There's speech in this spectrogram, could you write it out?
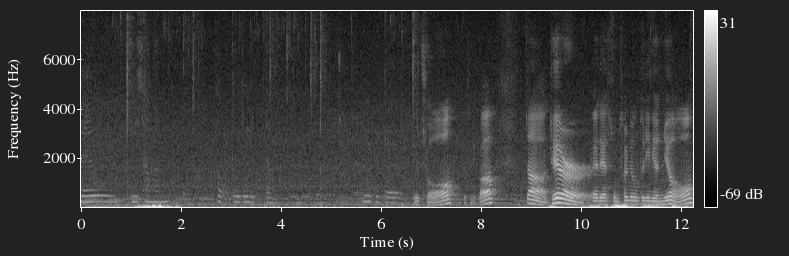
매우 이상한 법들이 있다. 미국에 그렇죠. 됐습니까? 자, there에 대해서 좀 설명드리면요.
